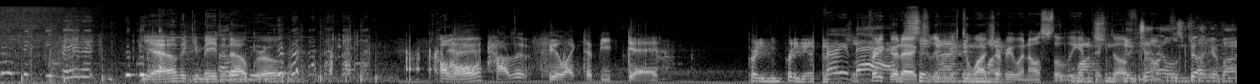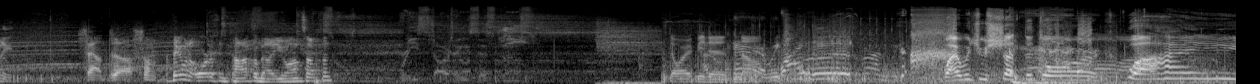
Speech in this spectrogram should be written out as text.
don't think you made it. Yeah, I don't think you made it out, bro. Hello? How's it feel like to be dead? Pretty, pretty good. Very actually. bad. Pretty good, actually. We back get to watch like, everyone else slowly get watch picked some up. pictures. You know? Ten L's your body. Sounds awesome. I think I'm gonna order some Taco Bell. You want something? Don't worry if you didn't. No. Why would you shut the door? Why?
